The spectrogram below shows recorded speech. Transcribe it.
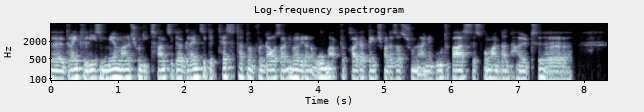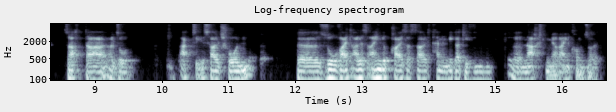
äh, Grenke Leasing mehrmals schon die 20er Grenze getestet hat und von da aus dann immer wieder nach oben abgeprallt hat, denke ich mal, dass das schon eine gute Basis ist, wo man dann halt äh, sagt, da, also die Aktie ist halt schon äh, so weit alles eingepreist, dass da halt keine negativen äh, Nachrichten mehr reinkommen sollten.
